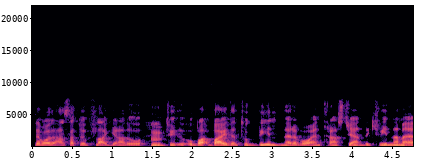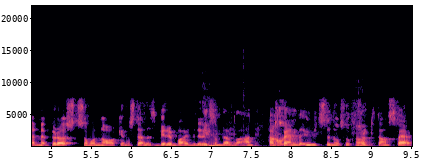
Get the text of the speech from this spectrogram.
det var, han satte upp flaggorna då mm. och Biden tog bild när det var en transgenderkvinna med, med bröst som var naken och ställde sig bredvid Biden. Det liksom, det var, han, han skämde ut sig något så ja. fruktansvärt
